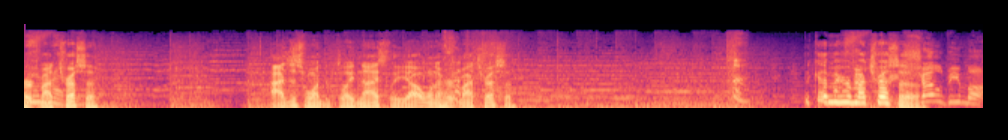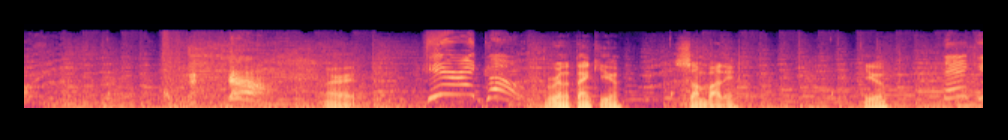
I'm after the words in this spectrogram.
Hurt my ready. Tressa. I just wanted to play nicely. Y'all want to hurt my Tressa. Look at him hurt my Tressa. shall be mine. All right. Here I go. We're going to thank you. Somebody. You. Thank you.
